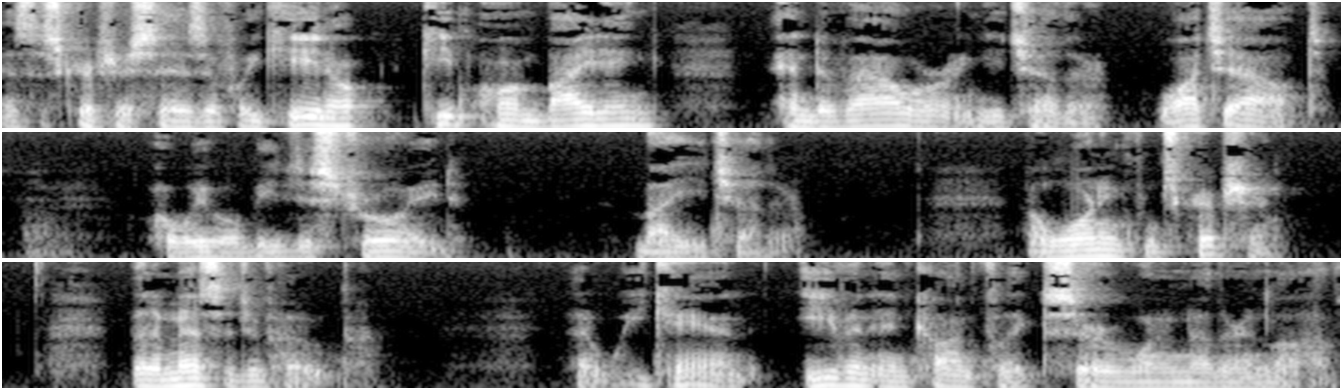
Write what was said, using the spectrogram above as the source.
as the scripture says, if we keep on, keep on biting and devouring each other, watch out, or we will be destroyed by each other. A warning from scripture, but a message of hope that we can, even in conflict, serve one another in love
